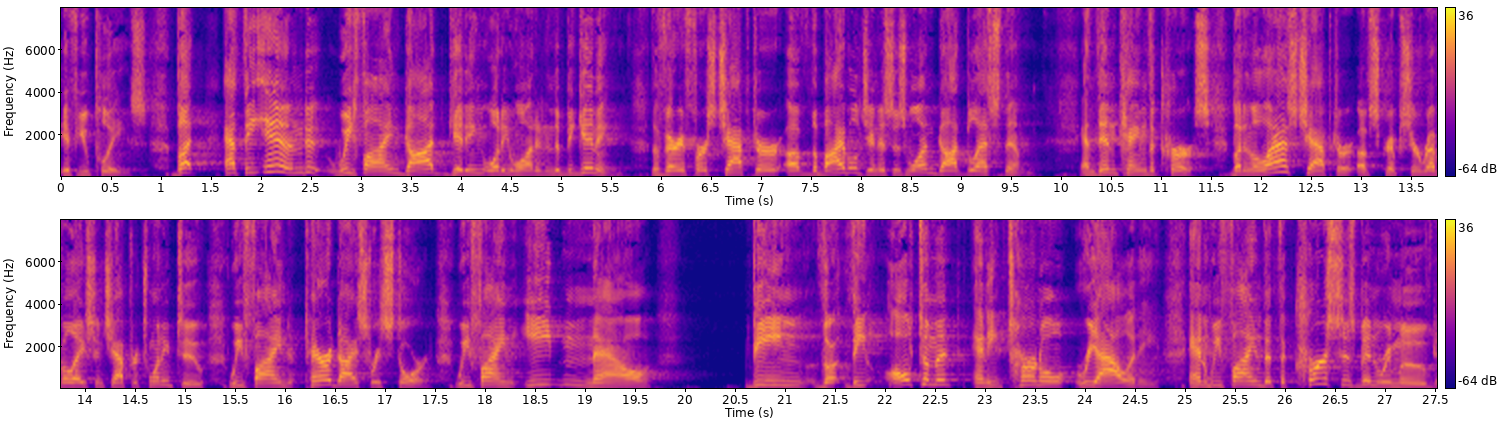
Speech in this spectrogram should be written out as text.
if you please. But at the end, we find God getting what he wanted in the beginning. The very first chapter of the Bible, Genesis 1, God blessed them. And then came the curse. But in the last chapter of scripture, Revelation chapter 22, we find paradise restored. We find Eden now being the, the ultimate and eternal reality. And we find that the curse has been removed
